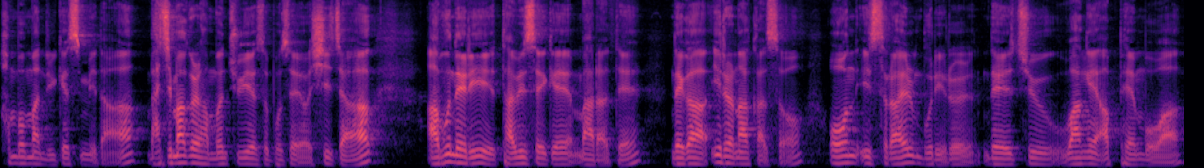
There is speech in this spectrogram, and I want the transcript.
한 번만 읽겠습니다. 마지막을 한번 주의해서 보세요. 시작. 아브넬이 다윗에게 말하되 내가 일어나 가서 온 이스라엘 무리를 내 주 왕의 앞에 모아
